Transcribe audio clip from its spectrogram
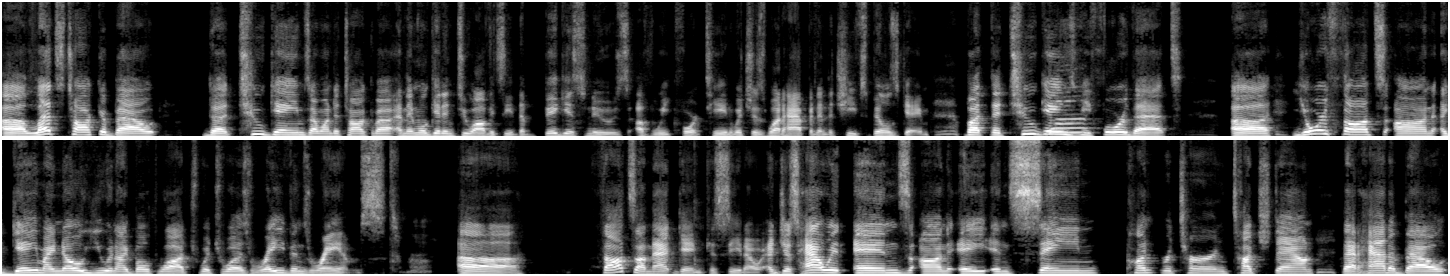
Uh, let's talk about the two games I wanted to talk about, and then we'll get into obviously the biggest news of week 14, which is what happened in the Chiefs Bills game. But the two games What? before that, uh, your thoughts on a game I know you and I both watched, which was Ravens Rams. Uh, thoughts on that game, Casino, and just how it ends on a insane punt return touchdown that had about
